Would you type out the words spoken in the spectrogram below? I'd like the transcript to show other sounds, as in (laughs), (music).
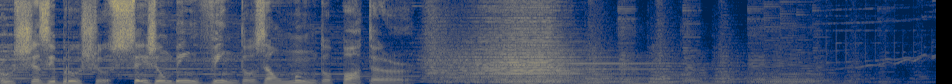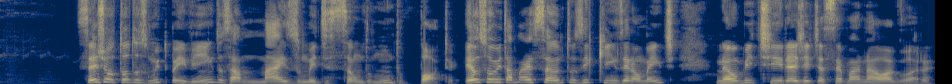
Bruxas e bruxos, sejam bem-vindos ao Mundo Potter. Sejam todos muito bem-vindos a mais uma edição do Mundo Potter. Eu sou o Itamar Santos e quinzenalmente, não mentira, a gente é semanal agora.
